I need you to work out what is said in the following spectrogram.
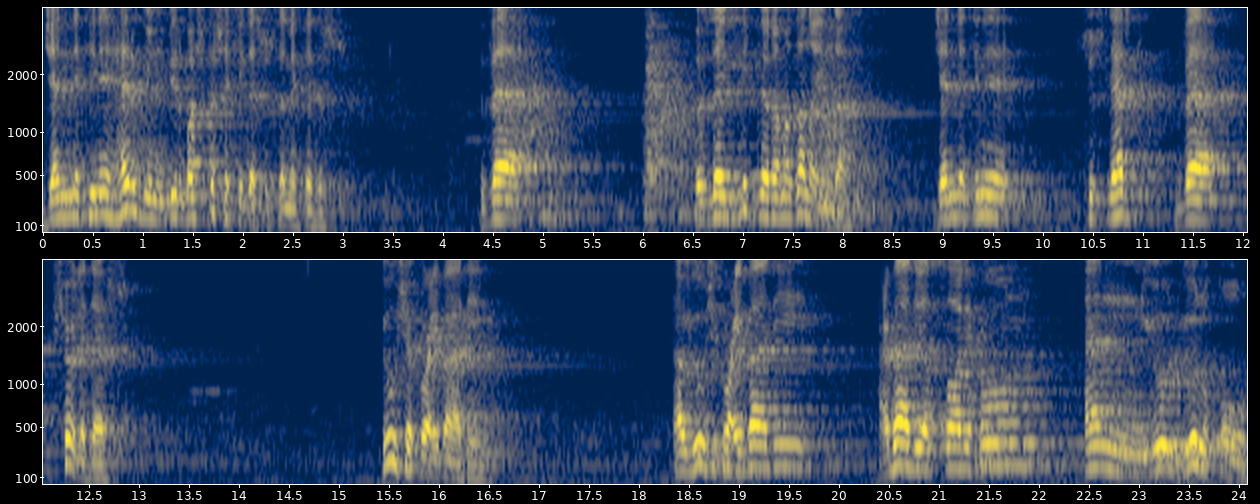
cennetini her gün bir başka şekilde süslemektedir. Ve özellikle Ramazan ayında cennetini süsler ve şöyle der. Yuşeku ibadi ev yuşeku ibadi ibadiyes salihun en yulqu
